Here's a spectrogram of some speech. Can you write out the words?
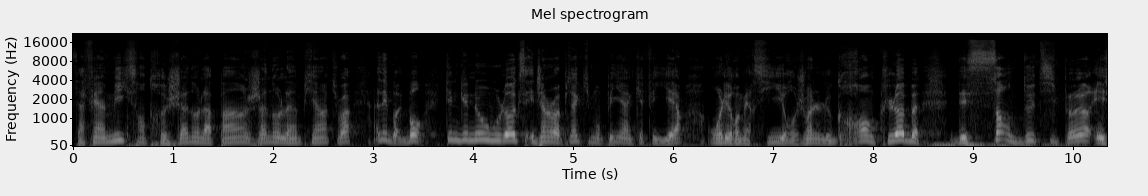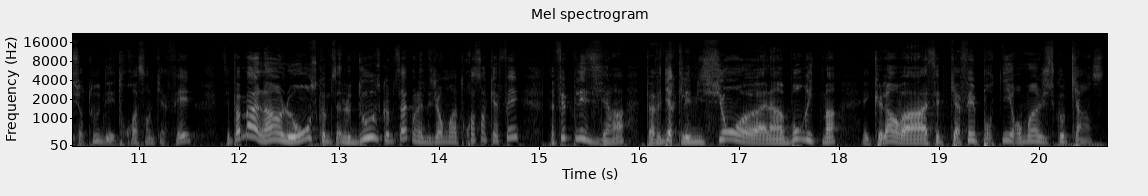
Ça fait un mix entre Jeanne Lapin, Jeanne Olympien, tu vois. Elle est bonne. Bon, Kengeno, Woolox et Jeanne Olympien qui m'ont payé un café hier. On les remercie. Ils rejoignent le grand club des 102 tipeurs et surtout des 300 cafés. C'est pas mal, hein. Le 11 comme ça, le 12 comme ça, qu'on a déjà au moins 300 cafés. Ça fait plaisir, hein. Ça veut dire que l'émission, euh, elle a un bon rythme, hein, Et que là, on va assez de café pour tenir au moins jusqu'au 15.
